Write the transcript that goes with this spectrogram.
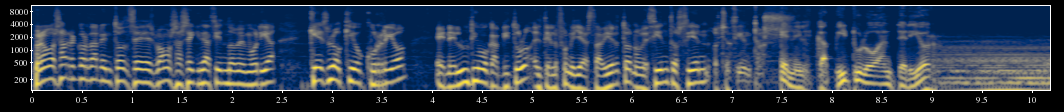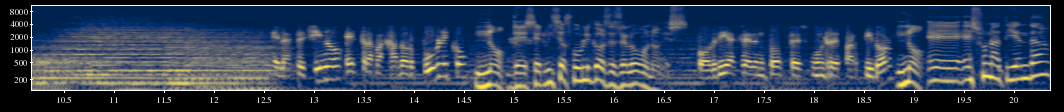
Bueno, vamos a recordar entonces, vamos a seguir haciendo memoria, qué es lo que ocurrió en el último capítulo. El teléfono ya está abierto, 900-100-800. En el capítulo anterior, asesino es trabajador público? No, de servicios públicos desde luego no es. ¿Podría ser entonces un repartidor? No. Eh, ¿Es una tienda?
